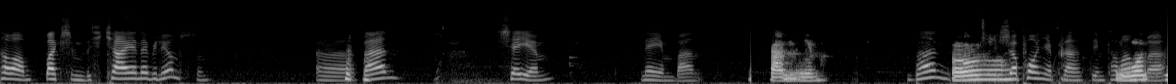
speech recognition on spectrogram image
tamam. Bak şimdi hikaye ne biliyor musun? Ee, ben şeyim. Neyim ben? Ben miyim? Ben Oh, Japonya prensiyim tamam mı?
